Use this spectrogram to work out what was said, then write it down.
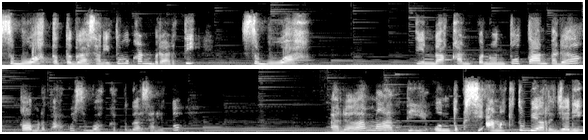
sebuah ketegasan itu bukan berarti sebuah tindakan penuntutan. Padahal kalau menurut aku sebuah ketegasan itu adalah melatih untuk si anak itu biar jadi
